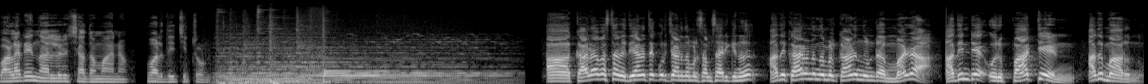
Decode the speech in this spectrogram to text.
വളരെ നല്ലൊരു ശതമാനം വർദ്ധിച്ചിട്ടുണ്ട്. കാലാവസ്ഥാ വ്യതിയാനത്തെക്കുറിച്ചാണ് നമ്മൾ സംസാരിക്കുന്നത്. അത് കാരണം നമ്മൾ കാണുന്നുണ്ട് മഴ. അതിന്റെ ഒരു പാറ്റേൺ അത് മാറുന്നു.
